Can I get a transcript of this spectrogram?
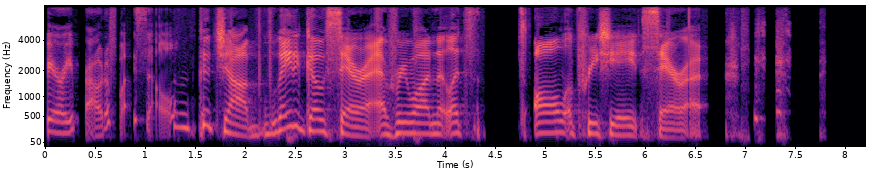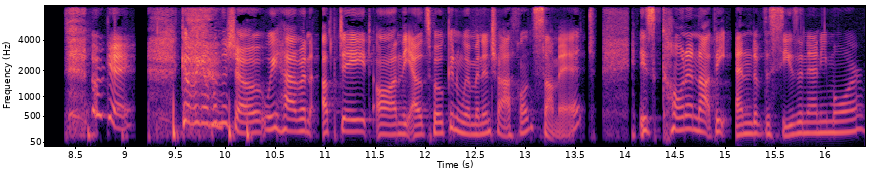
very proud of myself. Mm, good job. Way to go, Sarah. Everyone, let's, let's all appreciate Sarah. Okay. Coming up on the show, we have an update on the Outspoken Women in Triathlon Summit. Is Kona not the end of the season anymore?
